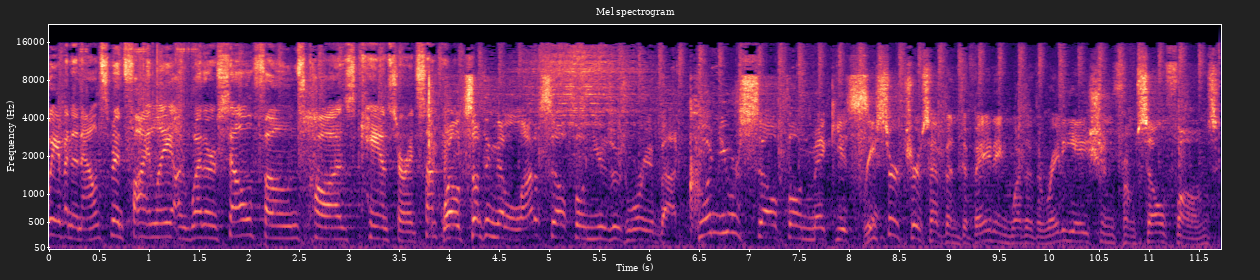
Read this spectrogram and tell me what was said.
We have an announcement finally on whether cell phones cause cancer. It's something. Well, it's something that a lot of cell phone users worry about. Could your cell phone make you sick? Researchers have been debating whether the radiation from cell phones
